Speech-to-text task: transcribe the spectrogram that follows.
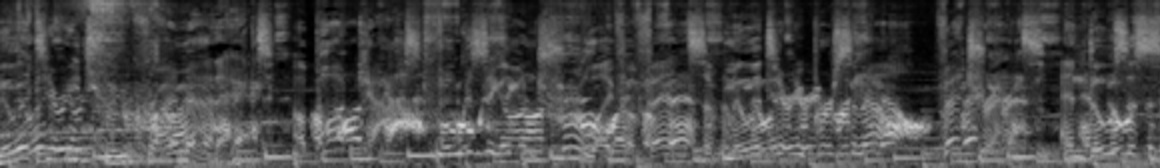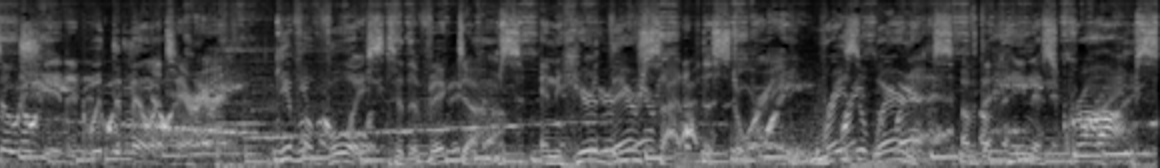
Military True Crime Addict, a podcast focusing on true life events of military personnel, veterans, and those associated with the military. Give a voice to the victims and hear their side of the story, raise awareness of the heinous crimes,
